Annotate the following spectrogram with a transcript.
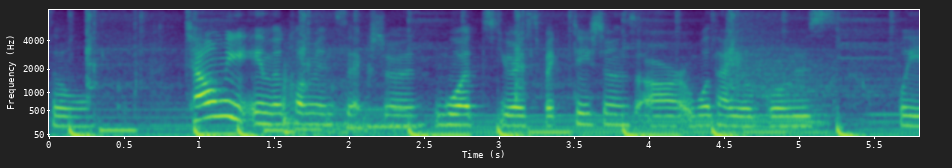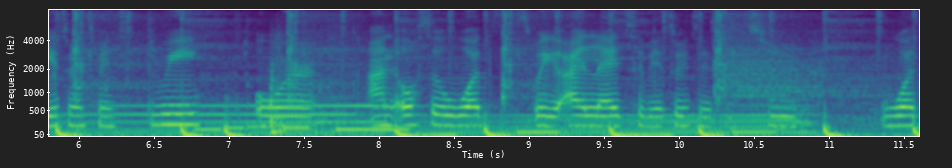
So tell me in the comment section what your expectations are, what are your goals for year 2023 or and also what were your highlights of year 2022 what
